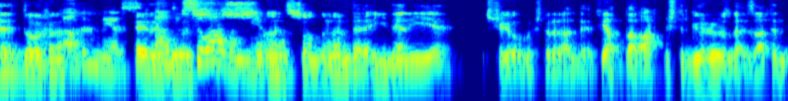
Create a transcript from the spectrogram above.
Evet doğru. alınmıyorsun. Hele Daha bu sıvı son- alınmıyor. Son dönemde iyiden iyiye şey olmuştur herhalde. Fiyatlar artmıştır. Görüyoruz zaten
